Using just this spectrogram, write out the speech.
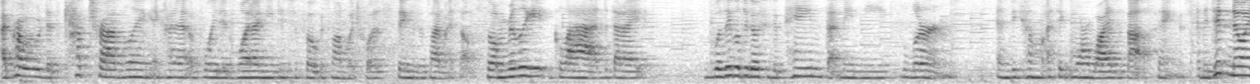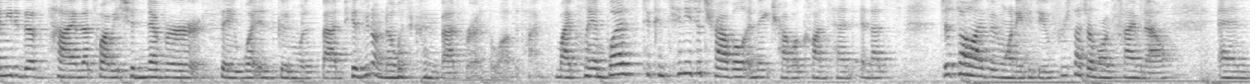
I probably would have kept traveling and kind of avoided what I needed to focus on, which was things inside myself. So I'm really glad that I was able to go through the pain that made me learn and become, I think, more wise about things. And I didn't know I needed it at the time. That's why we should never say what is good and what is bad because we don't know what's good and bad for us a lot of the times. My plan was to continue to travel and make travel content and that's just all I've been wanting to do for such a long time now. And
